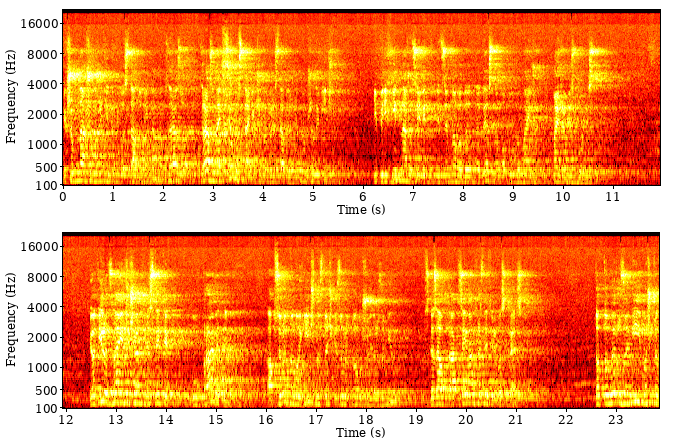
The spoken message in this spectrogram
Якщо б в нашому житті не було стану гріха, ми б зразу, зразу навіть в цьому стані, якщо б ми перестали жити, ми б жили вічно. І перехід наш оцей від, від земного до небесного був би майже, майже безболісний. І от Ірод, знаючи, що Хреститель був праведним, абсолютно логічно з точки зору того, що він розумів, сказав так, це Іван Хреститель Воскрес. Тобто ми розуміємо, що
